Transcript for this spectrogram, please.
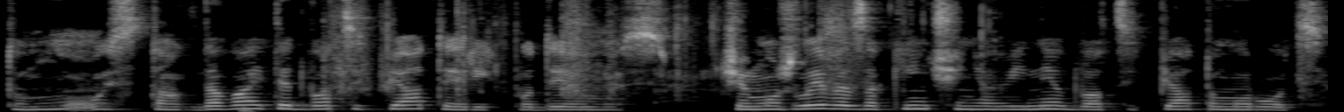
Тому ось так. Давайте 25 рік подивимось. Чи можливе закінчення війни в 25-му році?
